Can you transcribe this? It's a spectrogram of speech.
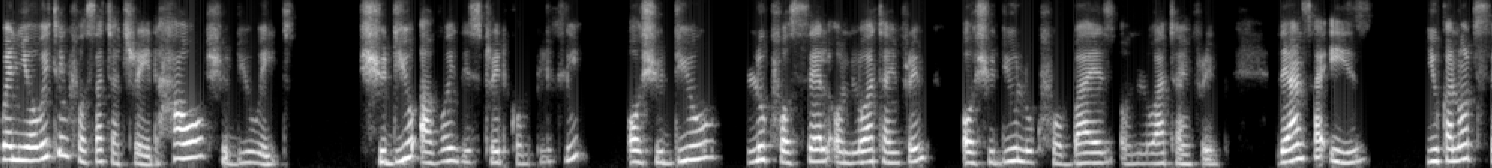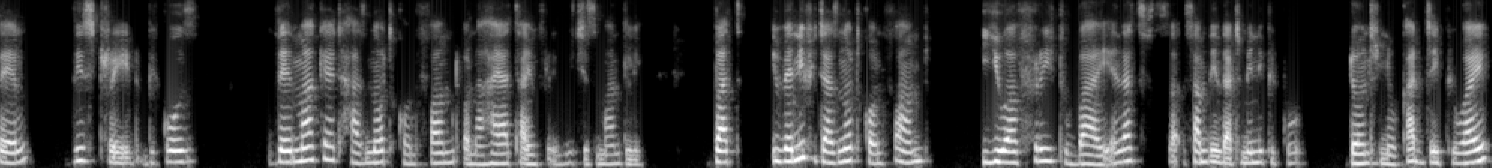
when you're waiting for such a trade, how should you wait? Should you avoid this trade completely? Or should you look for sell on lower time frame? Or should you look for buys on lower time frame? The answer is you cannot sell this trade because the market has not confirmed on a higher time frame, which is monthly. But even if it has not confirmed, you are free to buy. And that's something that many people don't know. CAD JPY,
